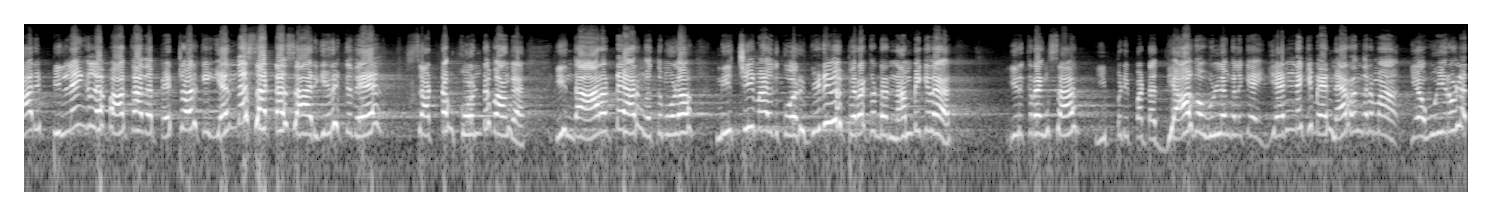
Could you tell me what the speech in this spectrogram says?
மாதிரி பிள்ளைங்களை பார்க்காத பெற்றோருக்கு எந்த சட்டம் சார் இருக்குது? சட்டம் கொண்டு வாங்க. இந்த அரட்டை அரங்கத்து மூலம் நிச்சயமா இதுக்கு ஒரு விடிவு பிறக்கின்ற நம்பிக்கையில இருக்கிறேங்க சார். இப்படிப்பட்ட தியாக உள்ளங்களுக்கே என்னைக்குமே நிரந்தரமா என் உயிருள்ள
